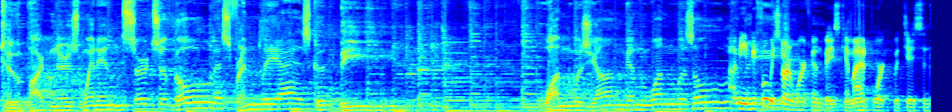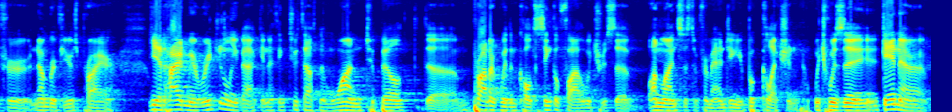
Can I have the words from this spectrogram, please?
Two partners went in search of gold as friendly as could be. One was young and one was old. I mean, before we started working on Basecamp, I had worked with Jason for a number of years prior. He had hired me originally back in, I think, 2001 to build the product with him called Singlefile, which was an online system for managing your book collection, which was, a, again, a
